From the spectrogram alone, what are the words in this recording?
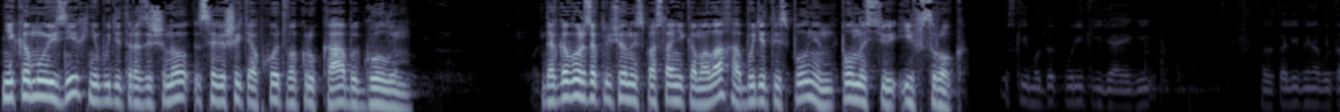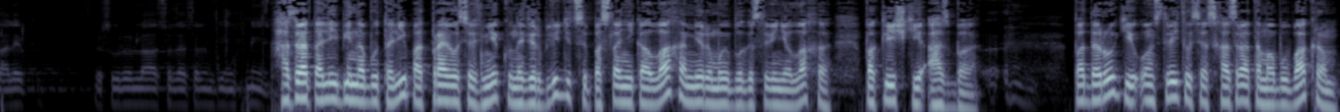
никому из них не будет разрешено совершить обход вокруг Каабы голым. Договор, заключенный с посланником Аллаха, будет исполнен полностью и в срок. Хазрат Али бин Абу Талиб отправился в Мекку на верблюдице посланника Аллаха, мир ему и благословение Аллаха, по кличке Азба. По дороге он встретился с Хазратом Абу Бакром,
